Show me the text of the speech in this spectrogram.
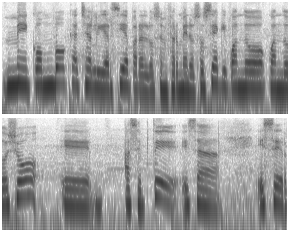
me convoca Charlie García para los enfermeros. O sea que cuando, cuando yo acepté esa, ese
